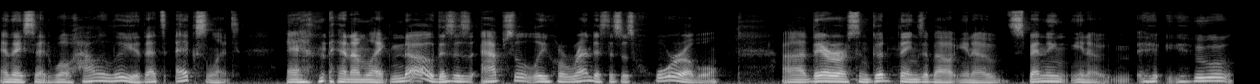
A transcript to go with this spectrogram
and they said, well, hallelujah, that's excellent. And, and I'm like, no, this is absolutely horrendous. This is horrible. Uh, there are some good things about, you know, spending, you know, who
